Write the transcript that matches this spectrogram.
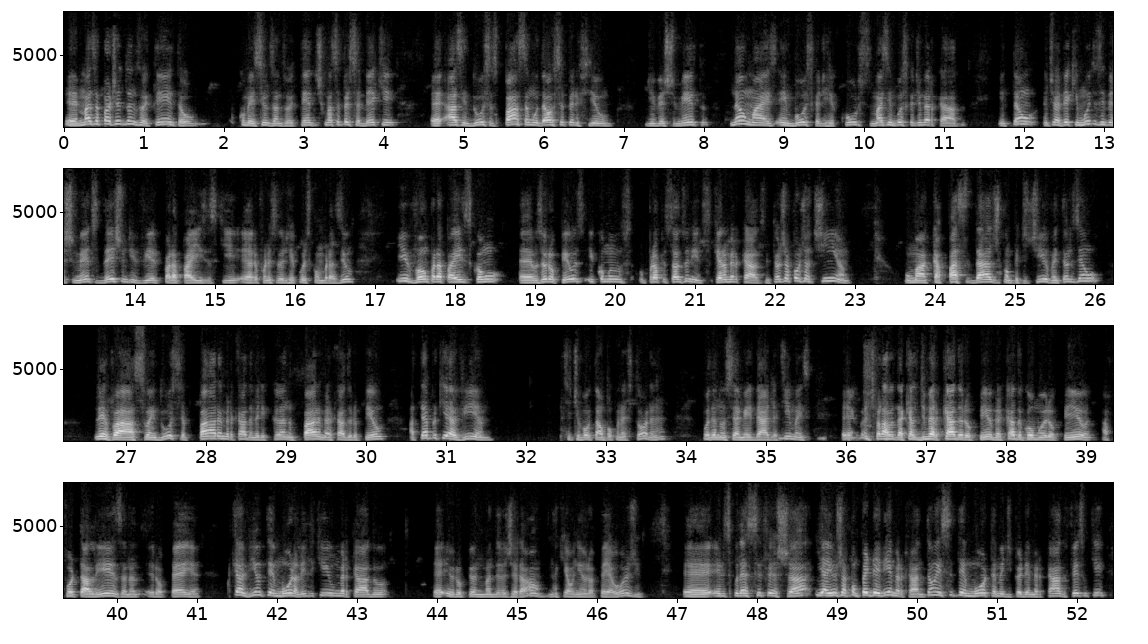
É, mas a partir dos anos 80, ou começo dos anos 80, a gente começa a perceber que é, as indústrias passam a mudar o seu perfil de investimento não mais em busca de recursos, mas em busca de mercado. Então, a gente vai ver que muitos investimentos deixam de vir para países que eram fornecedores de recursos, como o Brasil, e vão para países como eh, os europeus e como os, o próprio Estados Unidos, que eram mercados. Então, o Japão já tinha uma capacidade competitiva, então eles iam levar a sua indústria para o mercado americano, para o mercado europeu, até porque havia, se a gente voltar um pouco na história, né, ser a minha idade aqui, mas é, a gente falava daquela de mercado europeu, mercado comum europeu, a fortaleza né, europeia, porque havia um temor ali de que o mercado é, europeu, de maneira geral, né, que é a União Europeia hoje, é, eles pudessem se fechar e aí o Japão perderia mercado. Então, esse temor também de perder mercado fez com que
